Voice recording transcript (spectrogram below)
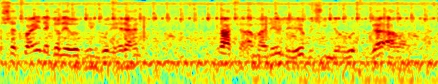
ئێمە شەتوایی لەگەڵ ئێوە بین بۆ ئێران. کاکە ئەمانەیە لەوێ بژین لە وەرتگا ئاوان بکات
